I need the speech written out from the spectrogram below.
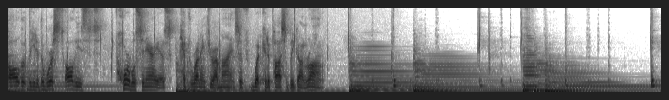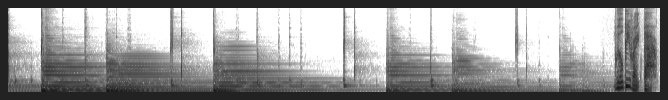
all the you know the worst, all these horrible scenarios kept running through our minds of what could have possibly gone wrong. We'll be right back.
